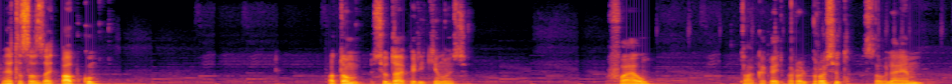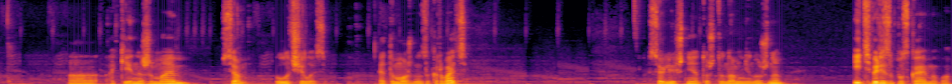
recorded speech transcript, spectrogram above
Это создать папку. Потом сюда перекинуть файл. Так, опять пароль просит. Вставляем. А, окей, нажимаем. Все, получилось. Это можно закрывать. Все лишнее, то, что нам не нужно. И теперь запускаем его.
